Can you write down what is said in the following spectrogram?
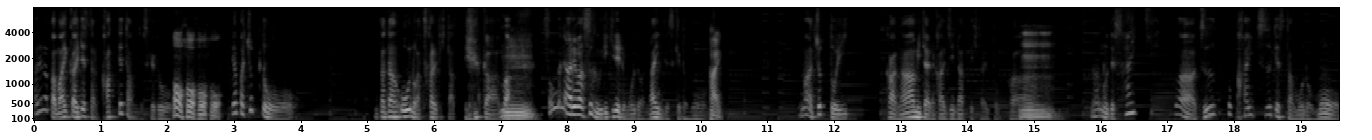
れなんか毎回出てたら買ってたんですけど、ほうほうほうほやっぱちょっとだんだん追うのが疲れてきたっていうか、う。まあ、うんそんなにあれはすぐ売り切れるものではないんですけども、はい。まあちょっといいかなみたいな感じになってきたりとか、うん。なので最近はずっと買い続けてたものも、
